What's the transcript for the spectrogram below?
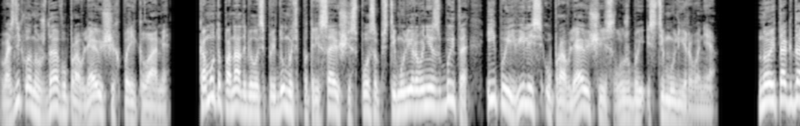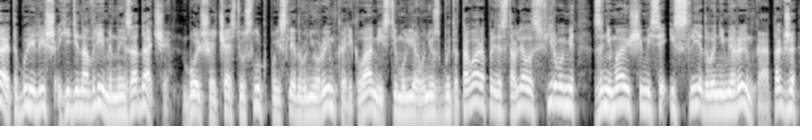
возникла нужда в управляющих по рекламе. Кому-то понадобилось придумать потрясающий способ стимулирования сбыта, и появились управляющие службы стимулирования. Но и тогда это были лишь единовременные задачи. Большая часть услуг по исследованию рынка, рекламе и стимулированию сбыта товара предоставлялась фирмами, занимающимися исследованиями рынка, а также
